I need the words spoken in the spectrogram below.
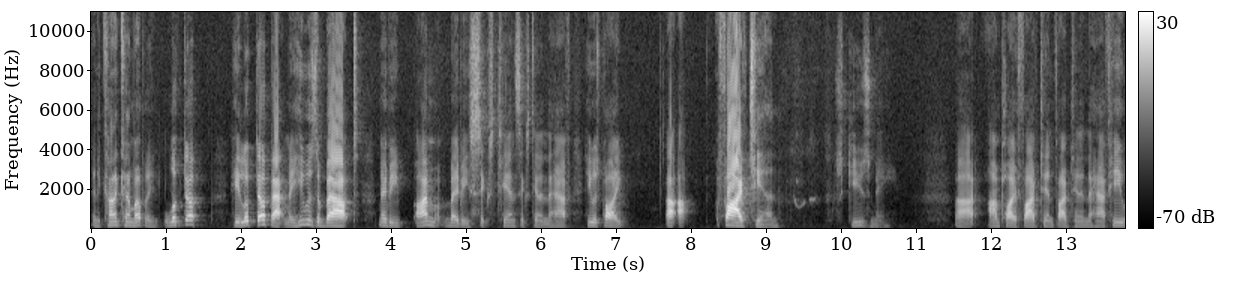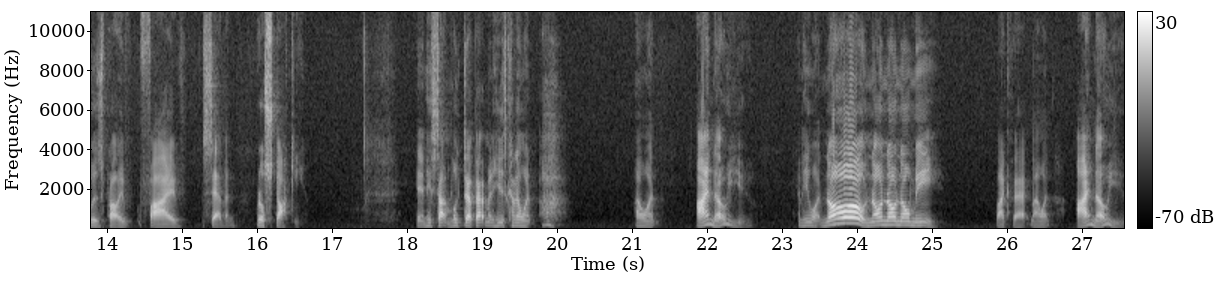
And he kind of came up and he looked up. He looked up at me. He was about maybe I'm maybe 6'10", 6'10 and a half. He was probably uh, 5'10", uh, excuse me. Uh, I'm probably 5'10", 5'10 and a half. He was probably 5'7", real stocky. And he stopped and looked up at me and he just kind of went, ah. I went, I know you. And he went, no, no, no, no, me. Like that. And I went, I know you.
